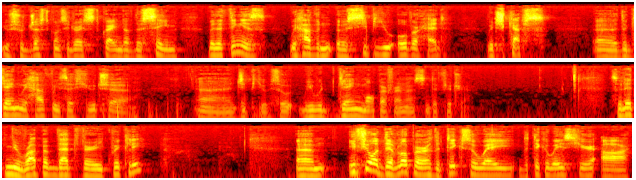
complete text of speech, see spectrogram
you should just consider it's kind of the same. But the thing is, we have an, a CPU overhead, which caps uh, the gain we have with a huge uh, uh, GPU. So we would gain more performance in the future. So let me wrap up that very quickly. Um, if you're a developer, the, takeaway, the takeaways here are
